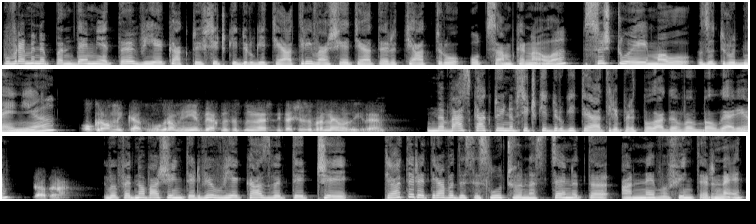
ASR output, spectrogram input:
По време на пандемията, вие, както и всички други театри, вашия театър Театро от сам канала, също е имал затруднения. Огромни, казвам, огромни. Ние бяхме, нас ни беше забранено да играем. На вас, както и на всички други театри, предполагам, в България? Да, да. В едно ваше интервю вие казвате, че театъра трябва да се случва на сцената, а не в интернет.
